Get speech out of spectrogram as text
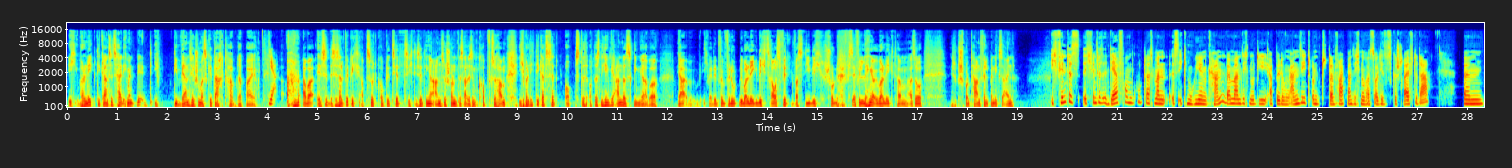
Ich überlege die ganze Zeit, ich meine, ich die werden sich schon was gedacht haben dabei. Ja. Aber es, es ist halt wirklich absurd kompliziert, sich diese Dinge anzuschauen und das alles im Kopf zu haben. Ich überlege die ganze Zeit, ob's das, ob das nicht irgendwie anders ginge. Aber ja, ich werde in fünf Minuten überlegen, nichts rausfinden, was die nicht schon sehr viel länger überlegt haben. Also spontan fällt mir nichts ein. Ich finde es, ich finde es in der Form gut, dass man es ignorieren kann, wenn man sich nur die Abbildungen ansieht und dann fragt man sich nur, was soll dieses Gestreifte da? Ähm,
